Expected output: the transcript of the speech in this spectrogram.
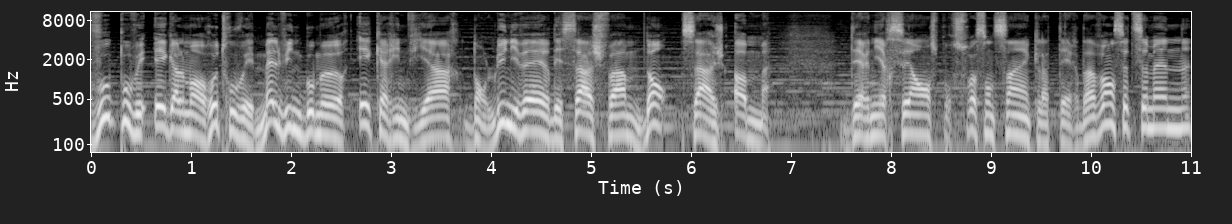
Vous pouvez également retrouver Melvin Boomer et Karine Viard dans l'univers des sages-femmes dans Sage Homme. Dernière séance pour 65 La Terre d'avant cette semaine.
